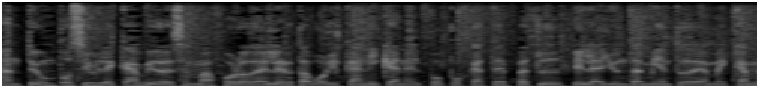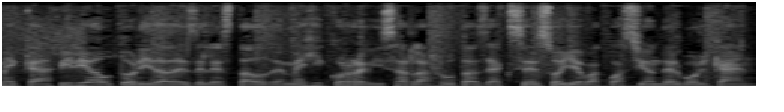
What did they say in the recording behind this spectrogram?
Ante un posible cambio de semáforo de alerta volcánica en el Popocatépetl, el ayuntamiento de Amecameca pidió a autoridades del Estado de México revisar las rutas de acceso y evacuación del volcán.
